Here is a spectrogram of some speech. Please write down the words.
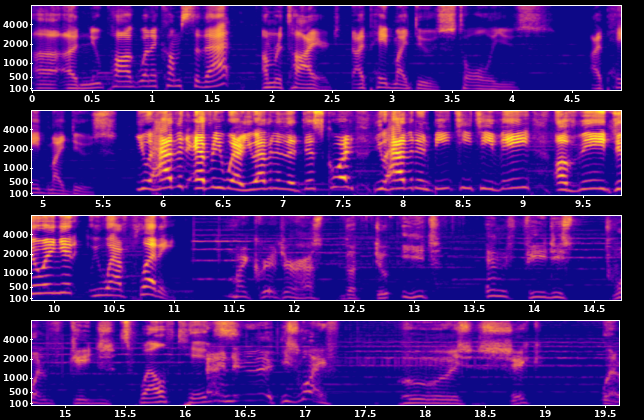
a, a new pog when it comes to that. I'm retired. I paid my dues to all of yous. I paid my dues. You have it everywhere. You have it in the Discord. You have it in BTTV of me doing it. You have plenty. My creator has got to eat and feed his 12 kids 12 kids? and uh, his wife, who is sick. Well,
